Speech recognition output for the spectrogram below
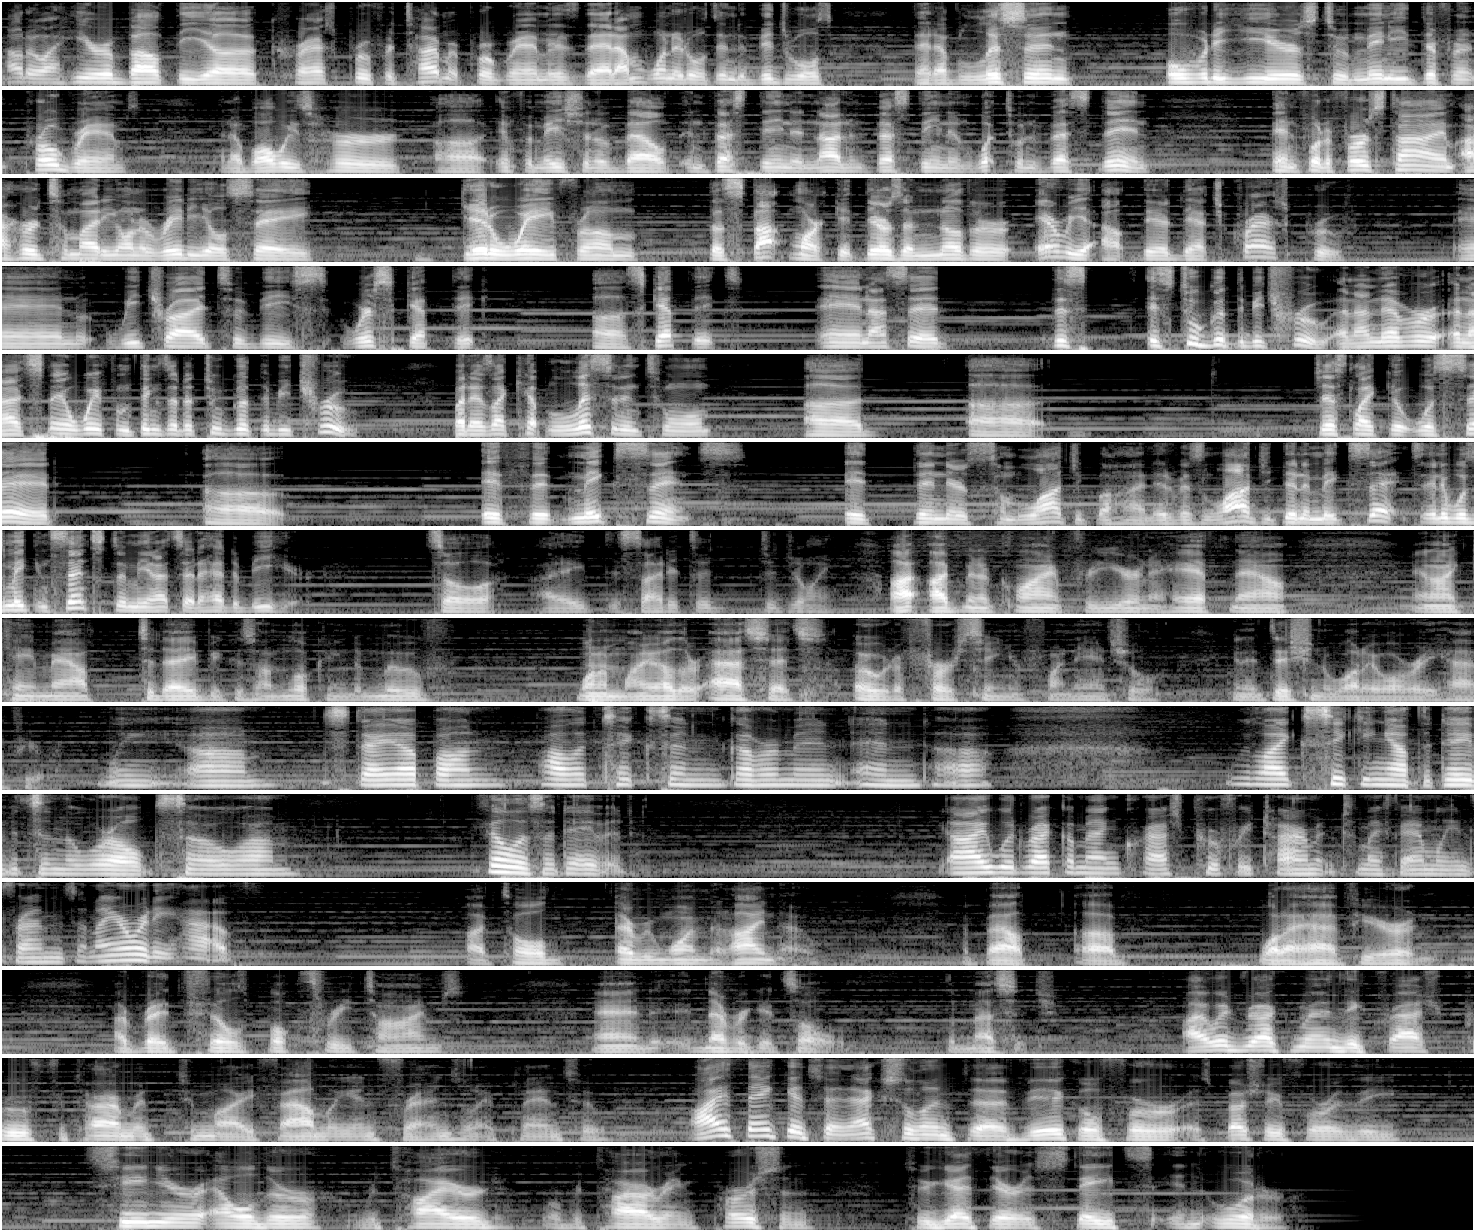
How do I hear about the uh, Crash Proof Retirement Program is that I'm one of those individuals that have listened over the years to many different programs and I've always heard uh, information about investing and not investing and what to invest in. And for the first time, I heard somebody on the radio say, get away from the stock market. There's another area out there that's crash proof. And we tried to be, we're skeptic, uh, skeptics. And I said, this is too good to be true. And I never, and I stay away from things that are too good to be true. But as I kept listening to him, uh, uh, just like it was said, uh, if it makes sense, it, then there's some logic behind it. If it's logic, then it makes sense. And it was making sense to me, and I said I had to be here. So I decided to, to join. I, I've been a client for a year and a half now, and I came out today because I'm looking to move one of my other assets over to First Senior Financial in addition to what I already have here. We um, stay up on politics and government, and uh, we like seeking out the Davids in the world. So um, Phil is a David. I would recommend Crash Proof Retirement to my family and friends, and I already have. I've told everyone that I know about uh, what I have here, and I've read Phil's book three times, and it never gets old, the message. I would recommend the Crash Proof Retirement to my family and friends, and I plan to. I think it's an excellent uh, vehicle for, especially for the senior, elder, retired, or retiring person to get their estates in order.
